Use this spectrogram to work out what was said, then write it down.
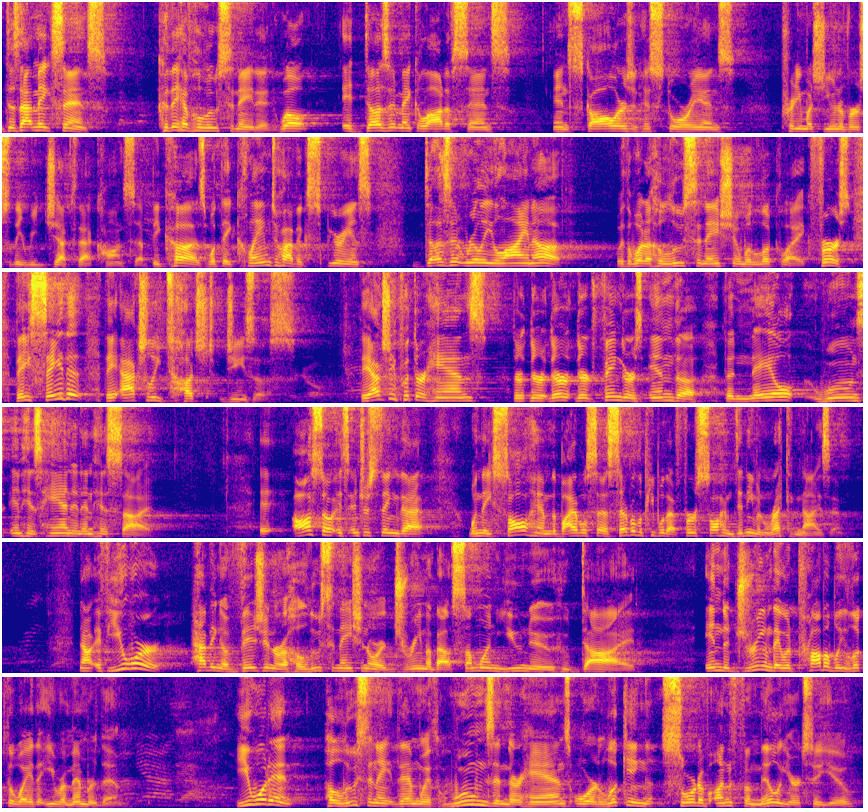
Does that make sense? Could they have hallucinated? Well, it doesn't make a lot of sense, and scholars and historians pretty much universally reject that concept because what they claim to have experienced doesn't really line up with what a hallucination would look like. First, they say that they actually touched Jesus. They actually put their hands, their, their, their, their fingers in the, the nail wounds in his hand and in his side. It, also, it's interesting that when they saw him, the Bible says several of the people that first saw him didn't even recognize him. Now, if you were having a vision or a hallucination or a dream about someone you knew who died, in the dream, they would probably look the way that you remember them. You wouldn't hallucinate them with wounds in their hands or looking sort of unfamiliar to you.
